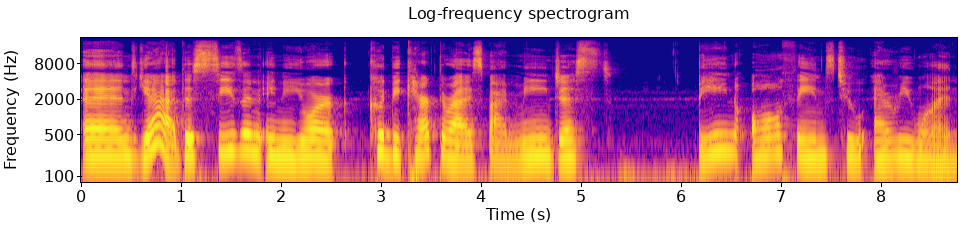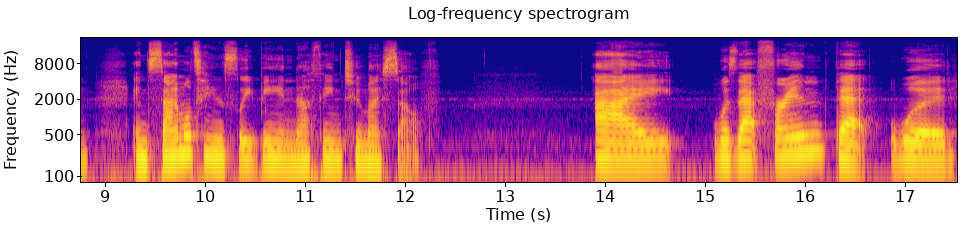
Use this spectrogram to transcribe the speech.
And yeah, this season in New York could be characterized by me just being all things to everyone and simultaneously being nothing to myself. I was that friend that would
